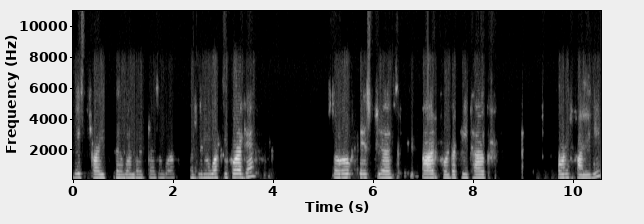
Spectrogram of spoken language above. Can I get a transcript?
Let's, try the one that doesn't work, that didn't work before again. So let's just add for the p tag font family.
